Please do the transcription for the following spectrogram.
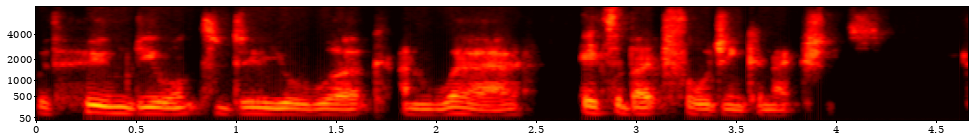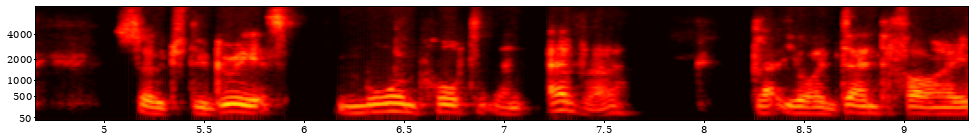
with whom do you want to do your work and where, it's about forging connections. So to degree it's more important than ever that you identify,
